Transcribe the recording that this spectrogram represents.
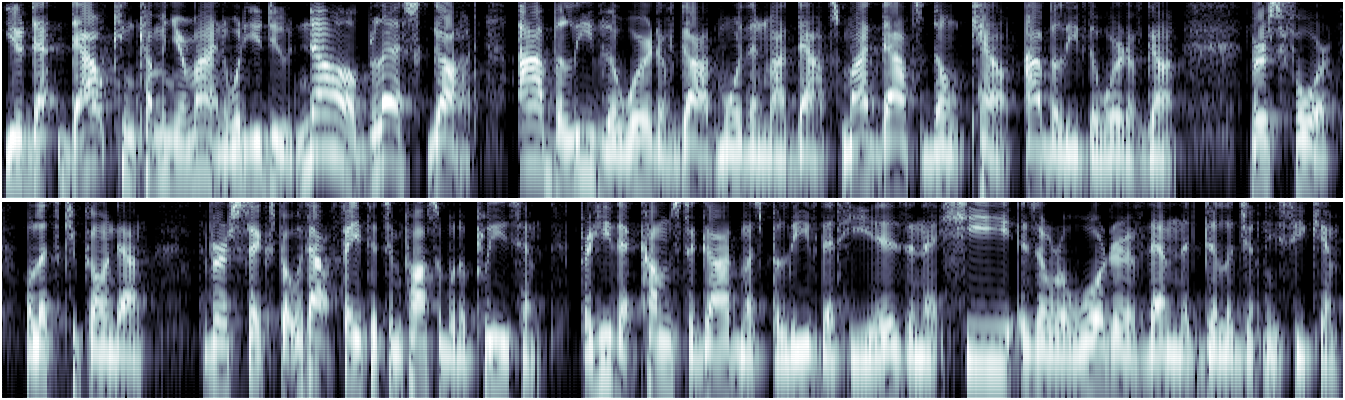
Your d- doubt can come in your mind. What do you do? No, bless God. I believe the word of God more than my doubts. My doubts don't count. I believe the word of God. Verse 4. Well, let's keep going down. Verse 6 But without faith it's impossible to please him. For he that comes to God must believe that he is, and that he is a rewarder of them that diligently seek him.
